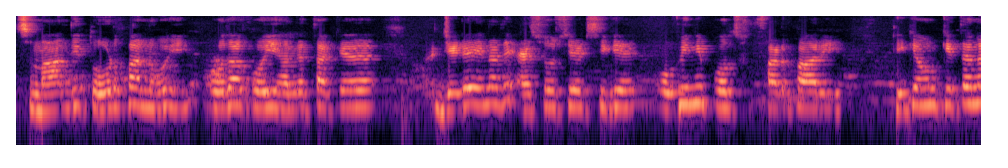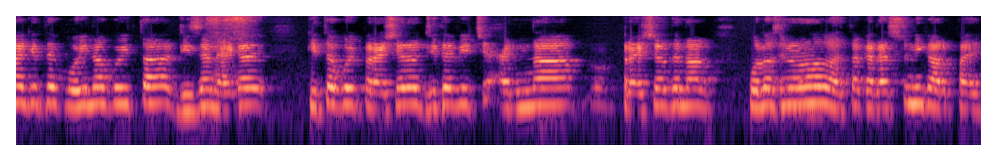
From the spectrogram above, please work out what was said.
ਸਮਾਨ ਦੀ ਤੋੜ ਭੰਨ ਹੋਈ। ਉਹਦਾ ਕੋਈ ਹਲੇ ਤੱਕ ਜਿਹੜੇ ਇਹਨਾਂ ਦੇ ਐਸੋਸੀਏਟ ਸੀਗੇ, ਉਹ ਵੀ ਨਹੀਂ ਪੁਲਿਸ ਫੜ ਪਾ ਰਹੀ। ਠੀਕ ਹੈ, ਹੁਣ ਕਿਤੇ ਨਾ ਕਿਤੇ ਕੋਈ ਨਾ ਕੋਈ ਤਾਂ ਰੀਜ਼ਨ ਹੈਗਾ। ਕਿਤੇ ਕੋਈ ਪ੍ਰੈਸ਼ਰ ਹੈ ਜਿਹਦੇ ਵਿੱਚ ਇੰਨਾ ਪ੍ਰੈਸ਼ਰ ਦੇ ਨਾਲ ਪੁਲਿਸ ਨੇ ਉਹਨਾਂ ਨੂੰ ਹਲੇ ਤੱਕ ਅਰੈਸਟ ਨਹੀਂ ਕਰ ਪਾਏ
